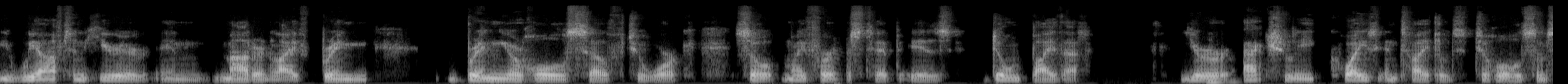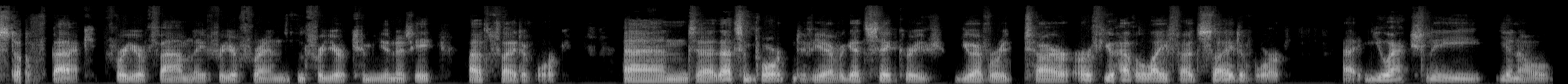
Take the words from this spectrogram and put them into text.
we often hear in modern life bring bring your whole self to work. So my first tip is don't buy that. You're mm-hmm. actually quite entitled to hold some stuff back for your family, for your friends, and for your community outside of work. And uh, that's important if you ever get sick or if you ever retire or if you have a life outside of work uh, you actually, you know,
